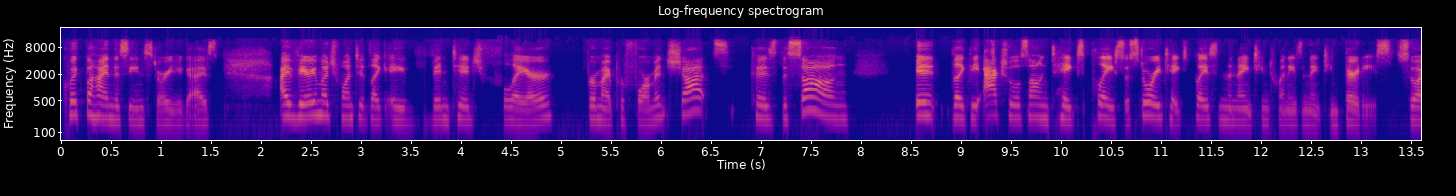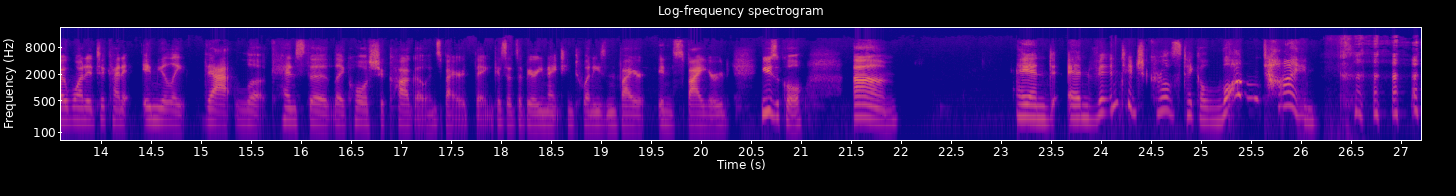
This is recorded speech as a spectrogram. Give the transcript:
Quick behind the scenes story, you guys. I very much wanted like a vintage flair for my performance shots because the song, it like the actual song takes place, the story takes place in the 1920s and 1930s. So I wanted to kind of emulate that look, hence the like whole Chicago inspired thing because it's a very 1920s inspired inspired musical. Um, and and vintage curls take a long time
